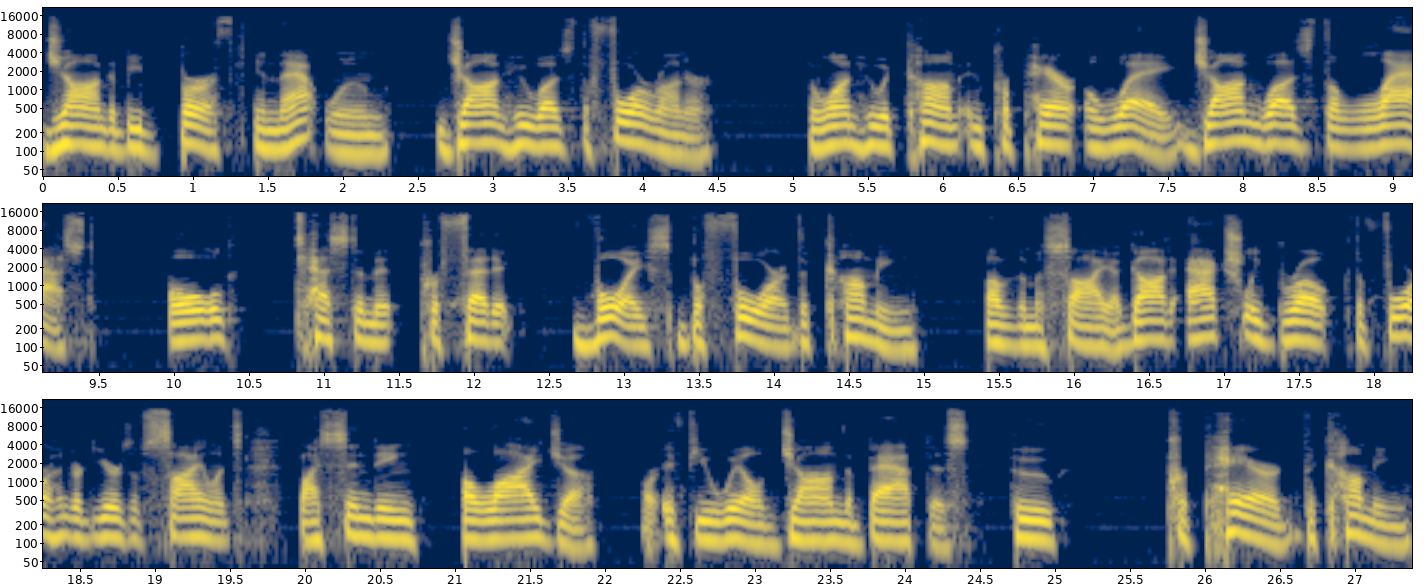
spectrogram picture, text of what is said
John to be birthed in that womb, John, who was the forerunner, the one who would come and prepare a way, John was the last Old Testament prophetic voice before the coming of the Messiah. God actually broke the 400 years of silence by sending Elijah, or if you will, John the Baptist, who prepared the coming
